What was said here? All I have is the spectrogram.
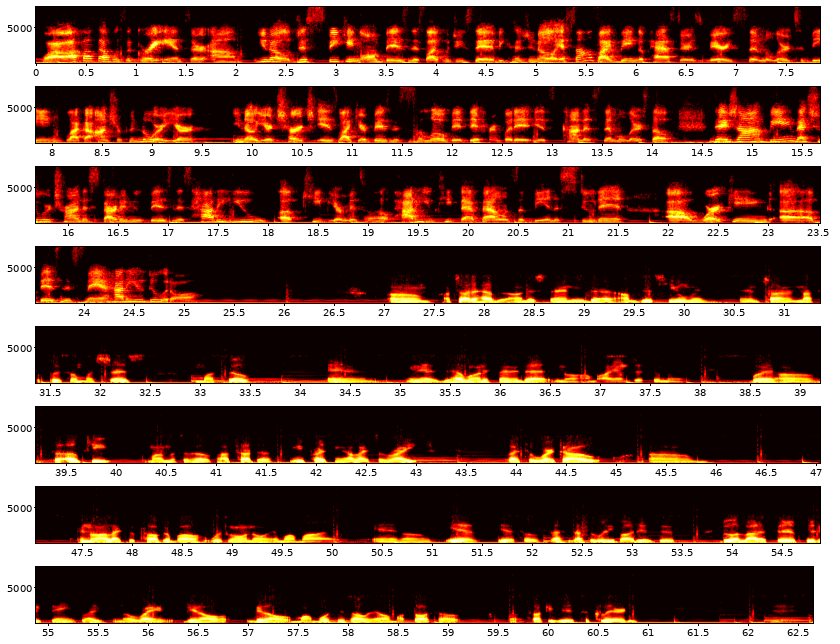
Wow, I thought that was a great answer. Um, you know, just speaking on business, like what you said, because you know, it sounds like being a pastor is very similar to being like an entrepreneur. You're, you know, your church is like your business. It's a little bit different, but it, it's kind of similar. So, Dejan, being that you were trying to start a new business, how do you upkeep your mental health? How do you keep that balance of being a student, uh, working, uh, a businessman? How do you do it all? Um, I try to have the understanding that I'm just human and trying not to put so much stress on myself. And you know, just have an understanding that you know I'm, I am just a man. But um, to upkeep my mental health, I try to. Me personally, I like to write, I like to work out. Um, you know, I like to talk about what's going on in my mind, and um, yeah, yeah. So that's that's really about it. Just do a lot of therapeutic things, like you know, writing, get all get all my emotions out and all my thoughts out, uh, so I can get to clarity. Mm.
